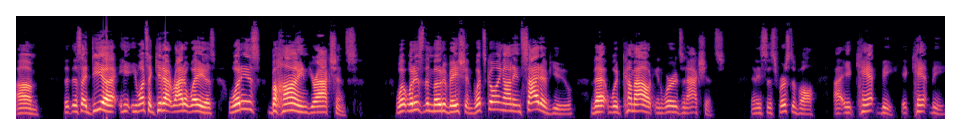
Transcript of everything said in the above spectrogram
Um, this idea he, he wants to get at right away is what is behind your actions? What, what is the motivation? What's going on inside of you that would come out in words and actions? And he says, first of all, uh, it can't be, it can't be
